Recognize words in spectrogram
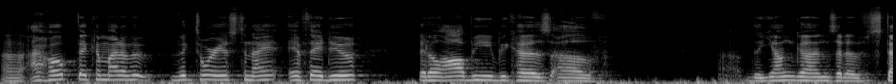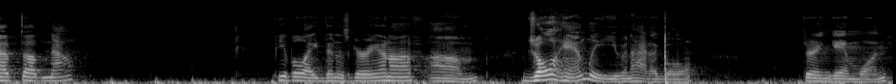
Uh, I hope they come out of it victorious tonight. If they do, it'll all be because of the young guns that have stepped up now. People like Denis Gurianov. Um, Joel Hanley even had a goal during game one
